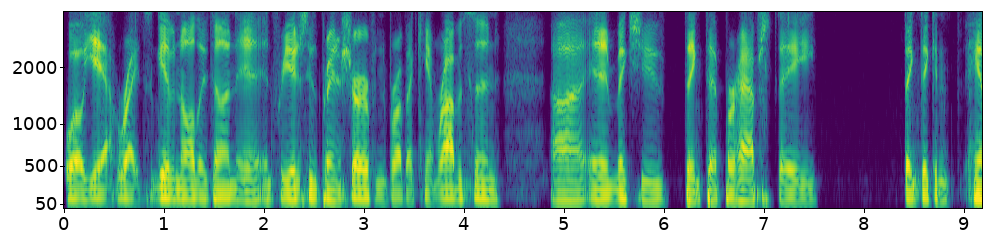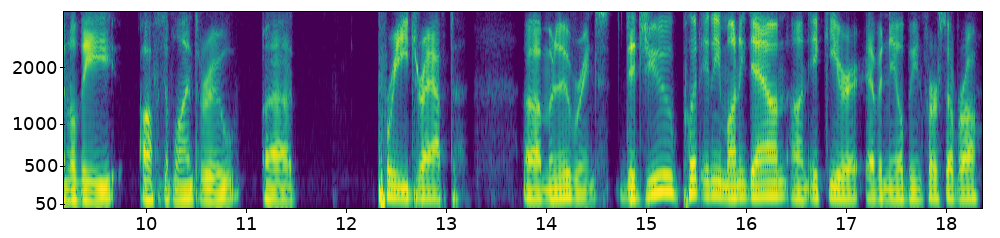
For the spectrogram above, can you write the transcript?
Well, yeah, right. So given all they've done in, in free agency with Brandon Scherff and brought back Cam Robinson, uh, and it makes you think that perhaps they think they can handle the offensive line through uh, pre-draft uh, maneuverings. Did you put any money down on Icky or Evan Neal being first overall?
